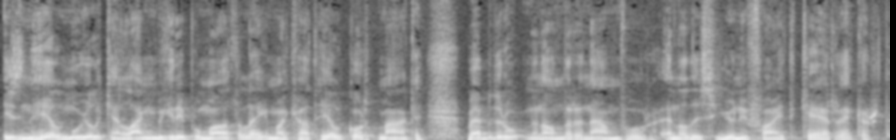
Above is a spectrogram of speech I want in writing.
is een heel moeilijk en lang begrip om uit te leggen, maar ik ga het heel kort maken. We hebben er ook een andere naam voor en dat is Unified Care Record.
